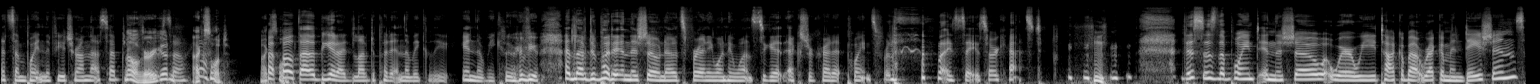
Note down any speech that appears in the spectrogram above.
at some point in the future on that subject. Oh, very good. So, Yeah. Excellent. But both that would be good. I'd love to put it in the weekly in the weekly review. I'd love to put it in the show notes for anyone who wants to get extra credit points for that. I say sarcastic. this is the point in the show where we talk about recommendations,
